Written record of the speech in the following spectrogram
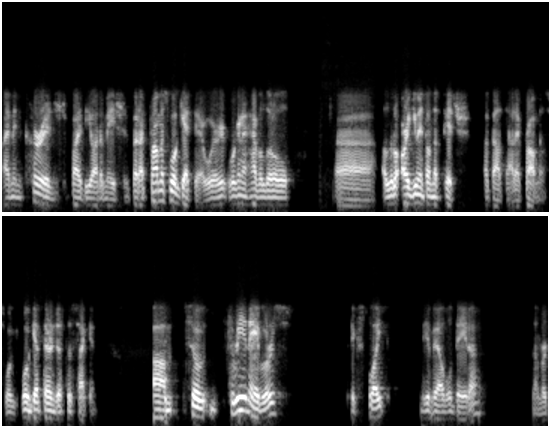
I'm encouraged by the automation, but I promise we'll get there. We're we're gonna have a little uh, a little argument on the pitch about that. I promise. We'll we'll get there in just a second. Um, so three enablers: exploit the available data. Number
